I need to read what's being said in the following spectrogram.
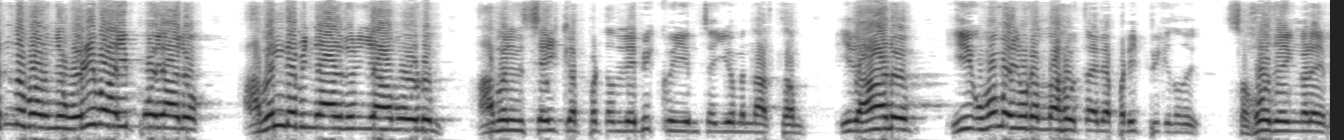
എന്ന് പറഞ്ഞ് ഒഴിവായി പോയാലോ അവന്റെ പിന്നാലെ ദുനിയാവ് ഓടും അവന് നിശ്ചയിക്കപ്പെട്ടത് ലഭിക്കുകയും ചെയ്യുമെന്നർത്ഥം ഇതാണ് ഈ ഉപമയിലൂടെ അള്ളാഹു താല പഠിപ്പിക്കുന്നത്. സഹോദരങ്ങളെ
